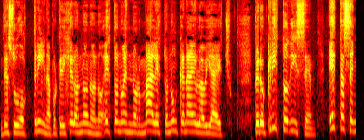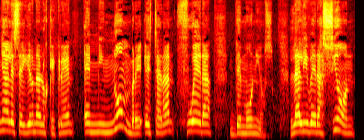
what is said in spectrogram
de su doctrina, porque dijeron, no, no, no, esto no es normal, esto nunca nadie lo había hecho. Pero Cristo dice, estas señales seguirán a los que creen, en mi nombre echarán fuera demonios. La liberación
